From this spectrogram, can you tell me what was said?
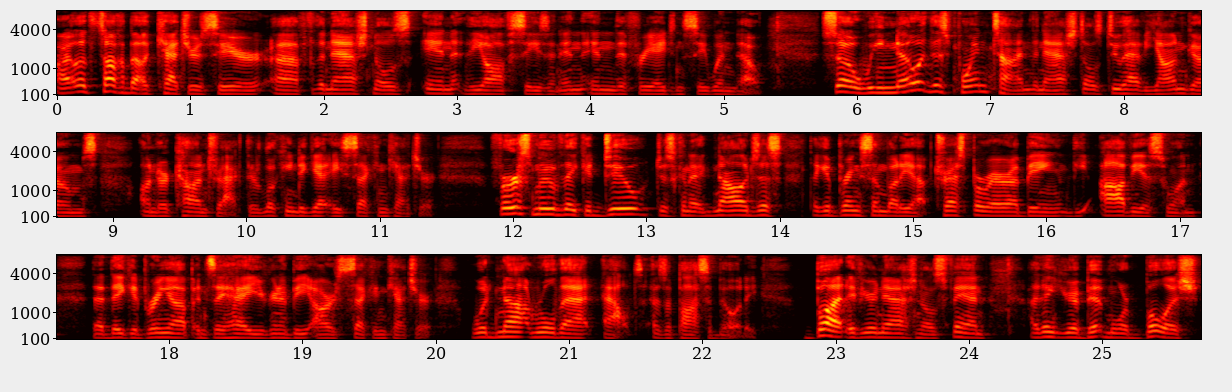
All right, let's talk about catchers here uh, for the Nationals in the offseason, in, in the free agency window. So we know at this point in time, the Nationals do have Yan Gomes under contract. They're looking to get a second catcher. First move they could do, just going to acknowledge this, they could bring somebody up. Tres Barrera being the obvious one that they could bring up and say, hey, you're going to be our second catcher. Would not rule that out as a possibility. But if you're a Nationals fan, I think you're a bit more bullish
